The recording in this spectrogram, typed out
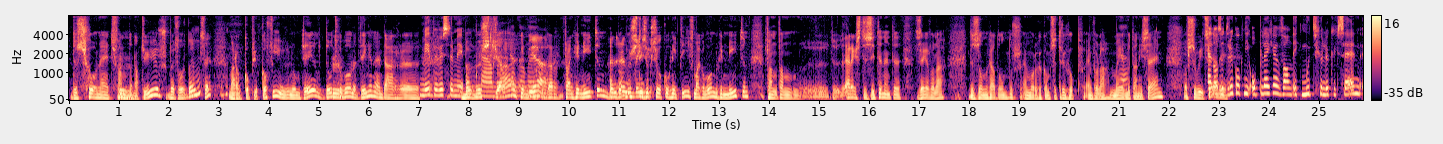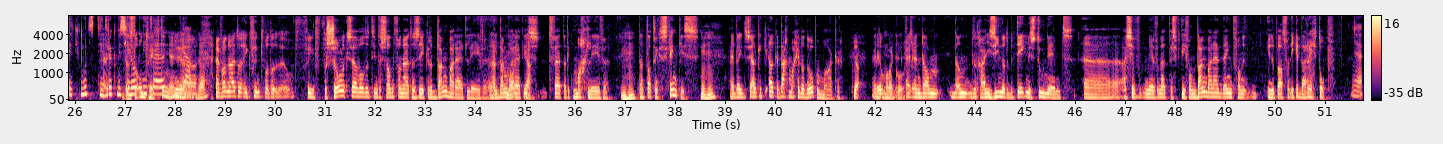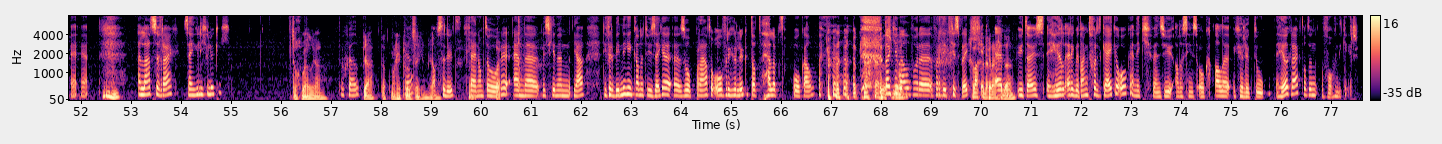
de schoonheid van Hmm. de natuur, bijvoorbeeld. Mhm. hè. Maar een kopje koffie, u noemt heel doodgewone dingen en daar... eh, Meer bewuster mee omgaan. Bewust, ja, dan, genie- eh, Ja. daarvan genieten. En- Bewust is ook zo cognitief, maar gewoon genieten van, van eh, ergens te zitten en te zeggen, voilà, de zon gaat onder en morgen komt ze terug op. En voilà, meer Ja. moet dat niet zijn. Of zoiets. En onze druk ook niet opleggen van ik moet gelukkig zijn, ik moet die druk misschien dat is de ook niet... eh, onthechting, hè. Ja. Ja. Ja. En vanuit, ik vind, wat, eh, vind ik persoonlijk zelf altijd interessant vanuit een zekere dankbaarheid leven. En die dankbaarheid mooi, is het feit dat ik mag leven. Mhm. Dat dat een geschenk is. Mhm. dat je dus elke, elke dag mag je dat openmaken. Ja, En- helemaal akkoord. En, en dan, dan, dan ga je zien dat de betekenis toeneemt. Eh, als je meer vanuit het perspectief van dankbaarheid denkt, van, in de plaats van ik heb daar recht op. Ja, ja, ja. Mhm. Een laatste vraag. Zijn jullie gelukkig? Toch wel, ja. Toch wel? Ja, dat mag ik Ja, wel zeggen. Ja. Absoluut. Fijn om te horen. En eh, misschien een, ja, die verbinding, ik kan het u zeggen, eh, zo praten over geluk, dat helpt ook al. Dank je wel voor, eh, voor dit gesprek. Graag gedaan. Graag En gedaan. u thuis heel erg bedankt voor het kijken ook. En ik wens u alleszins ook alle geluk toe. Heel graag tot een volgende keer.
